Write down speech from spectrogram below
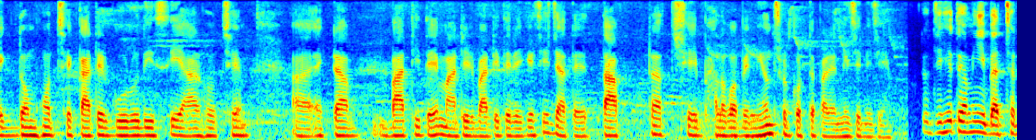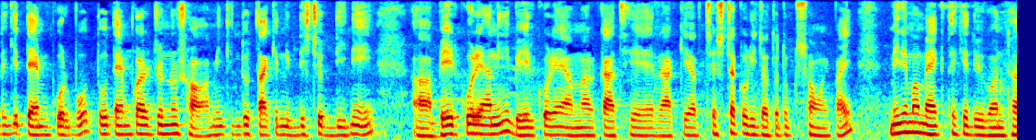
একদম হচ্ছে কাঠের গুঁড়ো দিছি আর হচ্ছে একটা বাটিতে, মাটির বাটিতে রেখেছি যাতে তাপটা সে ভালোভাবে নিয়ন্ত্রণ করতে পারে নিজে নিজে। তো যেহেতু আমি এই বাচ্চাটাকে ট্যাম করব, তো ট্যাম করার জন্য আমি কিন্তু তাকে নির্দিষ্ট দিনে বের করে আনি, বের করে আমার কাছে রাখি আর চেষ্টা করি যতটুকু সময় পাই। মিনিমাম এক থেকে দুই ঘণ্টা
